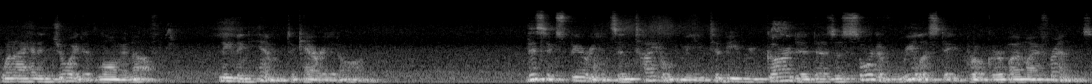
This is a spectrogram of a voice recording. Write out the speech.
when I had enjoyed it long enough, leaving him to carry it on. This experience entitled me to be regarded as a sort of real estate broker by my friends.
